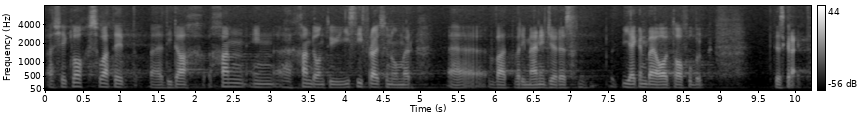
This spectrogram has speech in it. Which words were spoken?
as jy klaar geswat het uh, die dag gaan en uh, gaan dan toe. Hier's die vrou se nommer uh wat wat die manager is. Jy kan by haar tafel boek. Dis grait.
